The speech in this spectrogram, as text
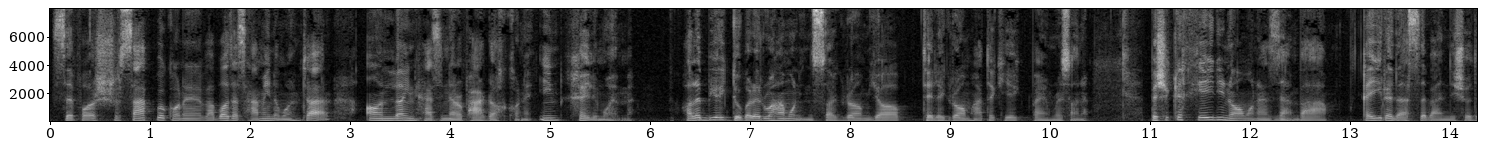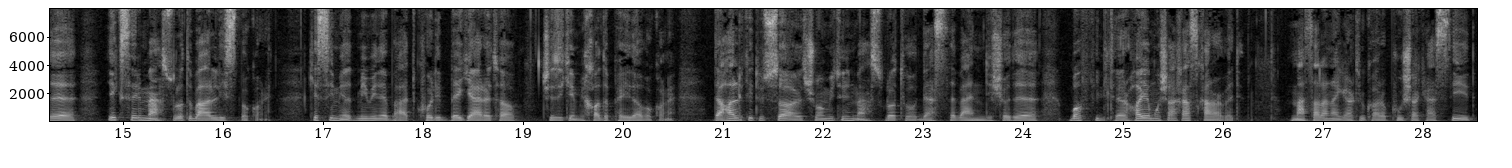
سفارش رو ثبت بکنه و باز از همه مهمتر آنلاین هزینه رو پرداخت کنه. این خیلی مهمه. حالا بیایید دوباره رو همون اینستاگرام یا تلگرام حتی که یک پیام رسانه. به شکل خیلی نامنظم و غیر دسته بندی شده یک سری محصولات رو بر لیست بکنید. کسی میاد می‌بینه بعد کلی بگره تا چیزی که می‌خواد پیدا بکنه. در حالی که تو سایت شما می‌تونید محصولات رو دسته بندی شده با فیلترهای مشخص قرار بدید. مثلا اگر تو کار پوشاک هستید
